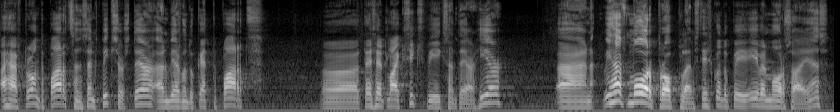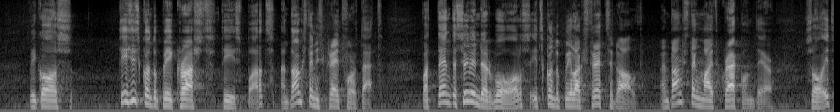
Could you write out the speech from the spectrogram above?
I have drawn the parts and sent pictures there, and we are going to get the parts. Uh, they said like six weeks, and they are here. And we have more problems. This is going to be even more science because this is going to be crushed, these parts, and tungsten is great for that. But then the cylinder walls, it's going to be like stretched out, and tungsten might crack on there. So it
